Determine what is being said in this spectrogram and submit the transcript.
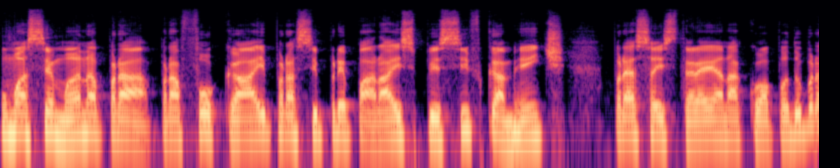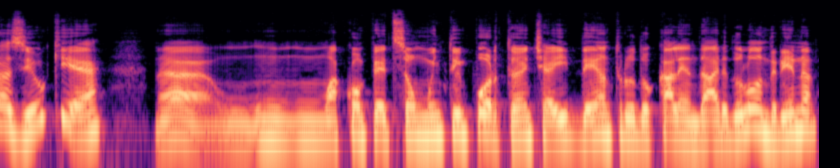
uma semana para focar e para se preparar especificamente para essa estreia na Copa do Brasil, que é né, um, uma competição muito importante aí dentro do calendário do Londrina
